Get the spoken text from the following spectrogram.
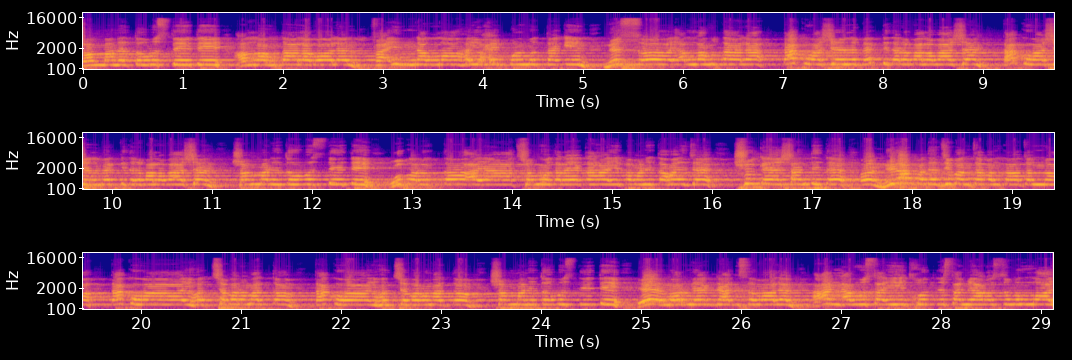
সম্মানিত উপস্থিতি, আল্লাহ তাআলা বলেন নিশ্চয় আল্লাহ তাআলা তাকওয়াশীল ব্যক্তিদের ভালোবাসেন, তাকওয়াশীল ব্যক্তিদের ভালোবাসেন। সম্মানিত উপস্থিতি, উপরোক্ত আয়াত সমূহ এটাই প্রমাণিত হয় যে সুখে, শান্তিতে ও নিরাপদে জীবন যাপন করার জন্য তাকওয়াই হচ্ছে বড় মাধ্যম, তাকওয়াই হচ্ছে বড় মাধ্যম। সম্মানিত উপস্থিতি, এর মর্মে একটা হাদিসে বলেন, আন আবু সাঈদ খুদরি সামিয়া রাসূলুল্লাহ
